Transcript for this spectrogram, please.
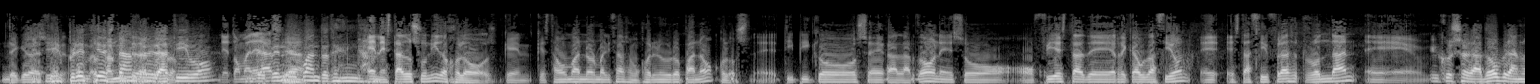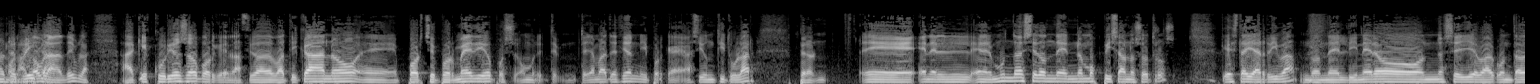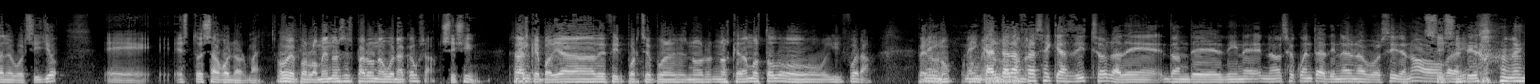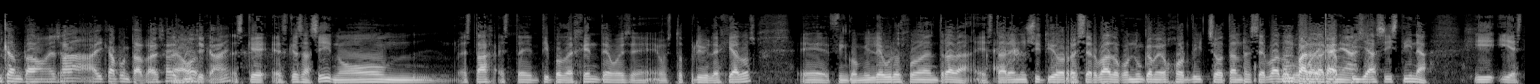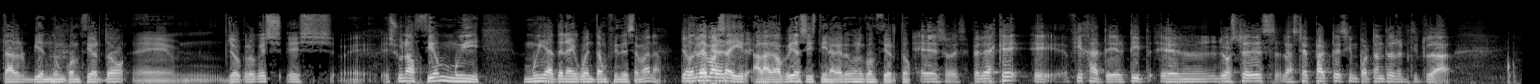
Te quiero Sí, decir. sí. El precio es tan de relativo. De todas maneras, depende ya, de cuánto tenga. En Estados Unidos, con los que, que estamos más normalizados, a lo mejor en Europa no, con los eh, típicos eh, galardones o, o fiestas de recaudación, eh, estas cifras rondan. Eh, Incluso la dobra, no te la dobla, la tripla. Aquí es curioso porque en la ciudad del Vaticano, eh, Porsche por medio, pues hombre, te, te llama la atención ni porque ha sido un titular, pero eh, en, el, en el mundo ese donde no hemos pisado nosotros, que está ahí arriba, donde el dinero no se lleva contado en el bolsillo, eh, esto es algo normal. Hombre, por lo menos es para una buena causa. Sí, sí. ¿Sabes? Que podía decir Porsche, pues nos, nos quedamos todo y fuera. Pero me, no. encanta la frase que has dicho, la de donde no se cuenta el dinero en el bolsillo, ¿no? Sí, me ha encantado. Esa hay que apuntarla, esa es mítica, ¿eh? Es que es que es así, no mm, esta, este tipo de gente o, ese- o estos privilegiados, eh, 5.000 euros por una entrada, estar en un sitio reservado, con nunca mejor dicho, tan reservado Un como par de la cañas. Capilla Sistina y, y estar viendo un concierto, eh, yo creo que es, es, eh, es una opción muy muy a tener en cuenta un fin de semana. Yo ¿Dónde vas a ir? A la Capilla Sistina, que tengo un concierto. Eso es. Pero es que, eh, fíjate, el tit- el- los tres, las tres partes importantes del titular.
